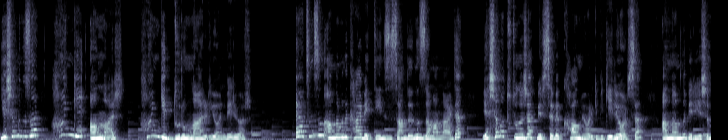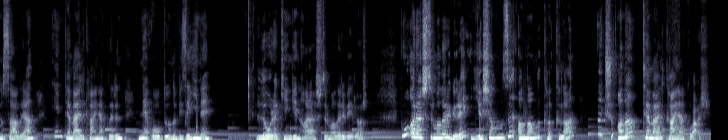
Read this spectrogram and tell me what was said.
Yaşamınıza hangi anlar, hangi durumlar yön veriyor? Hayatınızın anlamını kaybettiğinizi sandığınız zamanlarda yaşama tutunacak bir sebep kalmıyor gibi geliyorsa anlamlı bir yaşamı sağlayan en temel kaynakların ne olduğunu bize yine Laura King'in araştırmaları veriyor. Bu araştırmalara göre yaşamımızı anlamlı kılan üç ana temel kaynak var.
